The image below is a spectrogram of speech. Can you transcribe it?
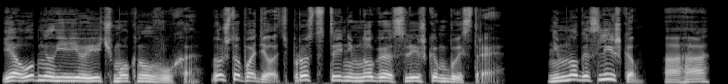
Я обнял ее и чмокнул в ухо. «Ну что поделать, просто ты немного слишком быстрая». «Немного слишком?» «Ага,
